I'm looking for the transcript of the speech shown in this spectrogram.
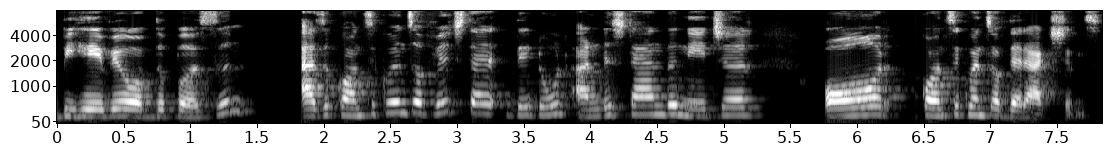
behavior of the person as a consequence of which that they don't understand the nature or consequence of their actions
